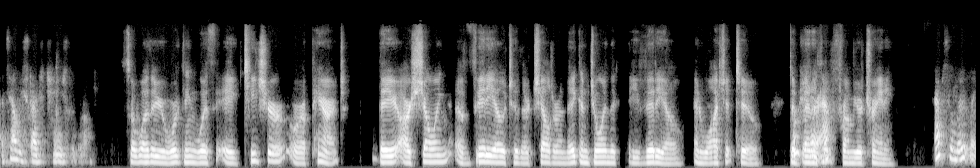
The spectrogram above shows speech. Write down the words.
that's how we start to change the world. So whether you're working with a teacher or a parent, they are showing a video to their children. They can join the, the video and watch it too to oh, benefit sure. from your training. Absolutely.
